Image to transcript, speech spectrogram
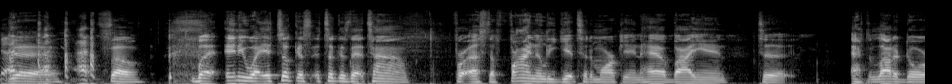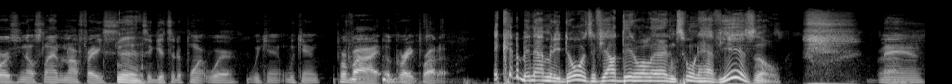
Yeah. So, but anyway, it took us it took us that time for us to finally get to the market and have buy-in to after a lot of doors, you know, slammed in our face Yeah. to get to the point where we can we can provide a great product. it could have been that many doors if y'all did all of that in two and a half years, though. Man,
